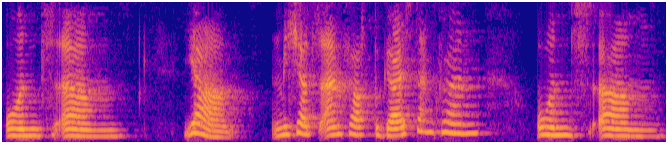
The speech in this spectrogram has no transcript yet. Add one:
Und ähm, ja, mich hat es einfach begeistern können und ähm,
